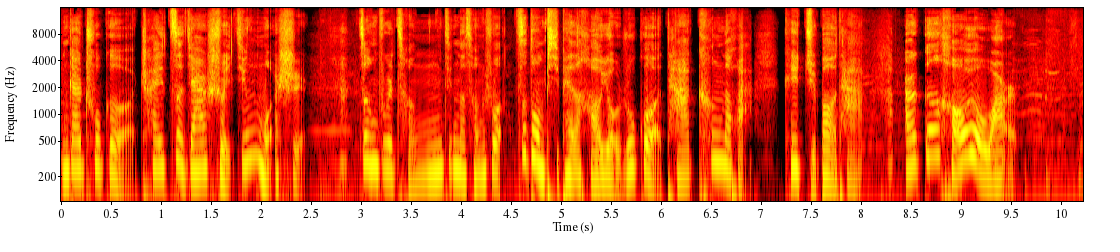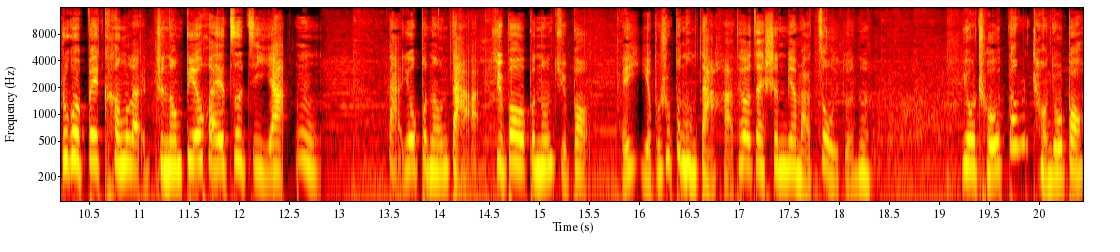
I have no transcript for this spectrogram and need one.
应该出个拆自家水晶模式。曾不是曾经的曾说，自动匹配的好友，如果他坑的话，可以举报他；而跟好友玩，如果被坑了，只能憋坏自己呀。嗯，打又不能打，举报不能举报。哎，也不是不能打哈，他要在身边把揍一顿，有仇当场就报。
